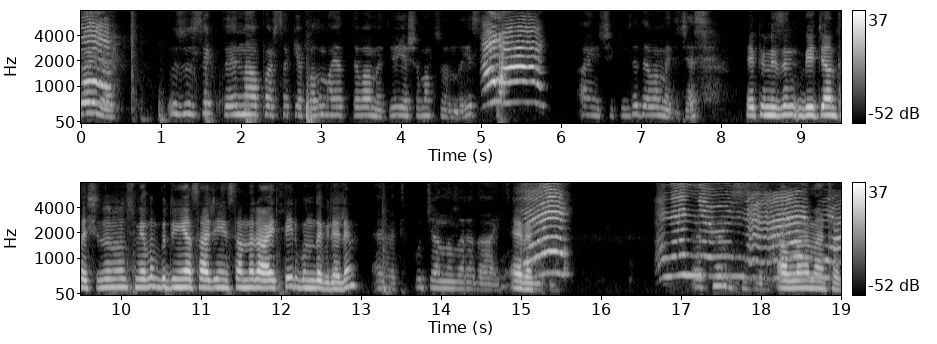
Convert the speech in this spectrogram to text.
Böyle. Üzülsek de ne yaparsak yapalım hayat devam ediyor. Yaşamak zorundayız. Aynı şekilde devam edeceğiz. Hepimizin bir can taşıdığını unutmayalım. Bu dünya sadece insanlara ait değil bunu da bilelim. Evet bu canlılara da ait. Evet. Öpüyorum sizleri. Allah'a emanet olun.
